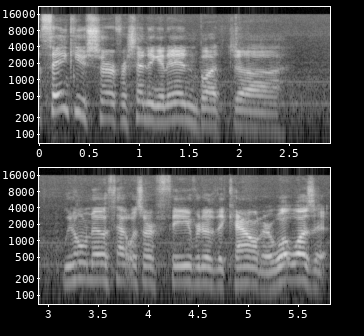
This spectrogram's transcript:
Thank you, sir, for sending it in, but uh, we don't know if that was our favorite of the calendar. What was it?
